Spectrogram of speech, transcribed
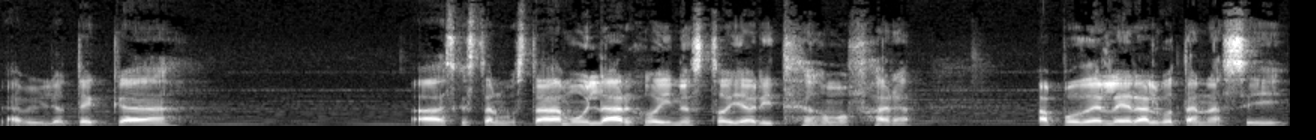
la biblioteca. Ah, es que está, está, muy largo y no estoy ahorita como para a poder leer algo tan así.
